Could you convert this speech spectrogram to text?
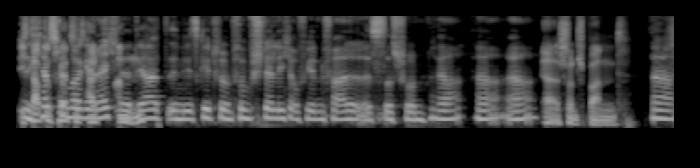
ich glaube, das wäre schon mal gerechnet, spannend. ja, es geht schon fünfstellig auf jeden Fall, ist das schon, ja, ja, ja. Ja, schon spannend. Ja.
